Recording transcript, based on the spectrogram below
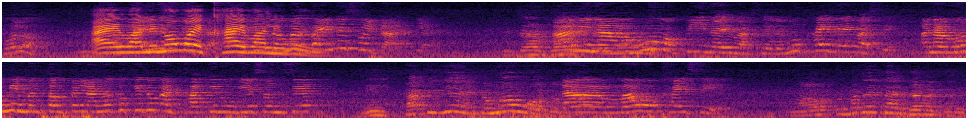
બોલો. આય વાલી નો હોય ખાય વાલી હોય. આવીને હું પી નઈ છે ને હું ખાઈ નઈ છે. અને આ મમ્મી મને તમ પહેલા નતું કીધું કે થાકી નું વ્યસન છે? થાકી ગયા તો માવો હતો. માવો ખાય છે. માવો તો બધે થાય ઘરે ઘરે.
